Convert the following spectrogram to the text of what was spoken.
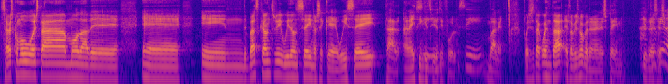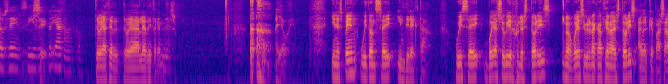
¿Sabes cómo hubo esta moda de... eh, in the Basque Country we don't say no sé qué, we say tal, and I think it's beautiful. Sí. Vale, pues esta cuenta es lo mismo, pero en Spain. Ah, Y creo entonces que es- ya lo sé, sí, sí. ya la conozco. te voy a hacer, te voy a leer diferentes. Allá voy. In Spain we don't say indirecta. We say voy a subir un stories, no, voy a subir una canción a stories a ver qué pasa.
